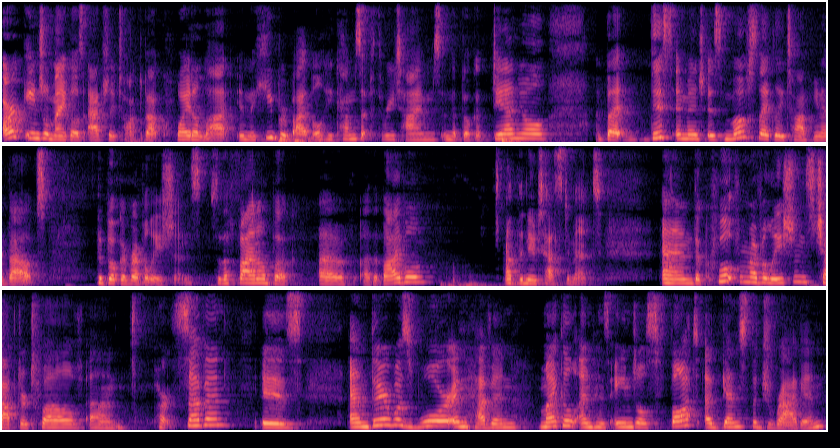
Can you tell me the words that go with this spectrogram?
Archangel Michael is actually talked about quite a lot in the Hebrew Bible. He comes up three times in the book of Daniel, but this image is most likely talking about the book of Revelations. So, the final book of, of the Bible, of the New Testament. And the quote from Revelations, chapter 12, um, part 7, is And there was war in heaven. Michael and his angels fought against the dragon,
